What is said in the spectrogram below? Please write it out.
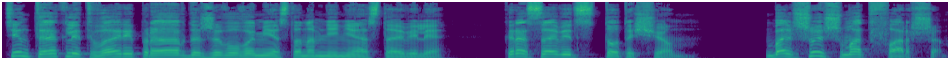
Тентакли твари, правда, живого места на мне не оставили. Красавец тот еще. Большой шмат фарша.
